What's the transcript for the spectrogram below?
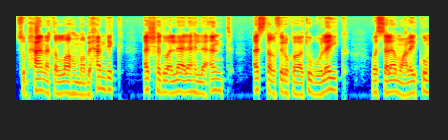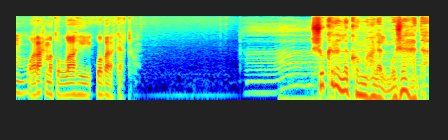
سبحانك اللهم وبحمدك أشهد أن لا إله إلا أنت أستغفرك وأتوب إليك. والسلام عليكم ورحمة الله وبركاته. شكرا لكم على المشاهدة.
